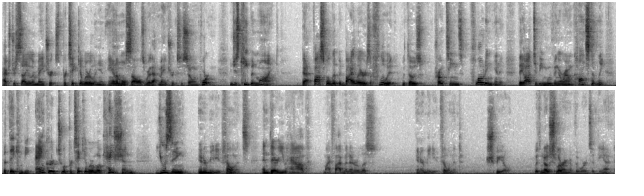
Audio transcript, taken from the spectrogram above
extracellular matrix, particularly in animal cells where that matrix is so important. And just keep in mind, that phospholipid bilayer is a fluid with those proteins floating in it. They ought to be moving around constantly, but they can be anchored to a particular location using intermediate filaments. And there you have my five minute or less intermediate filament spiel with no slurring of the words at the end.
